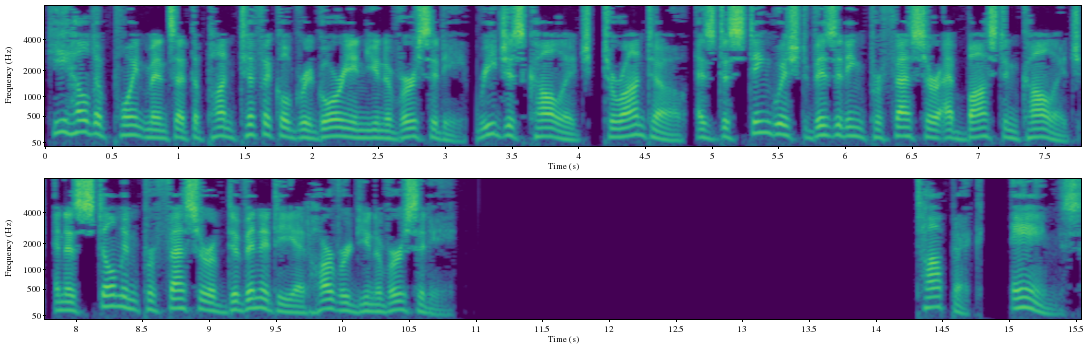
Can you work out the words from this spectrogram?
He held appointments at the Pontifical Gregorian University, Regis College, Toronto, as Distinguished Visiting Professor at Boston College, and as Stillman Professor of Divinity at Harvard University. Aims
